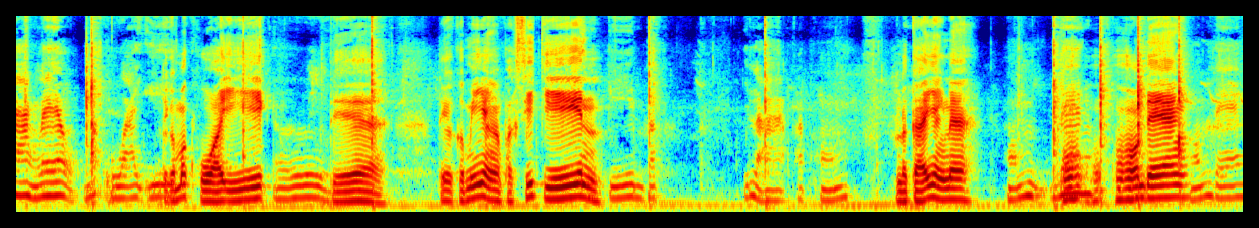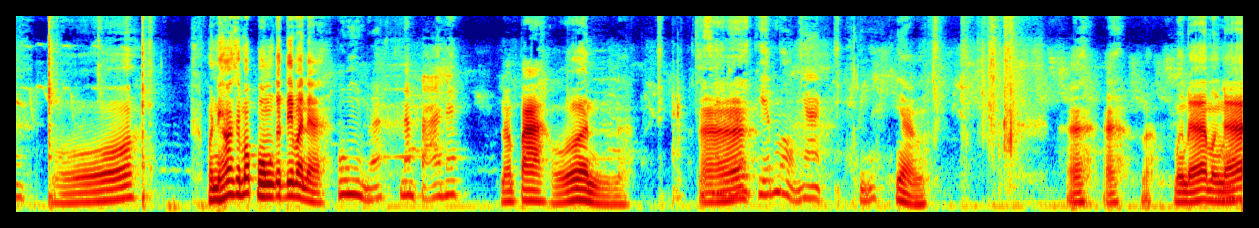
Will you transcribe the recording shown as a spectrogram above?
ย่างแล้วมักหวายอีกแต่ก็มาขัวอีกเออเด้อ เด้อก็มีอย่างผักซีจีนจีนผักอิหลาผักหอมแล้วก็อย่างนะหอมแดหองมหอมแดงหอมแดงโอ้วันนี้เขาจะมาปรุงกันดิบ่เนี่ยปรุงเหรอน้ำปลาเนี่ยน้ำปลาโอ้นอ่าใส่เลยเค็มออกงากสิอย่างอะอะมึงเด้อมึงเด้อ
